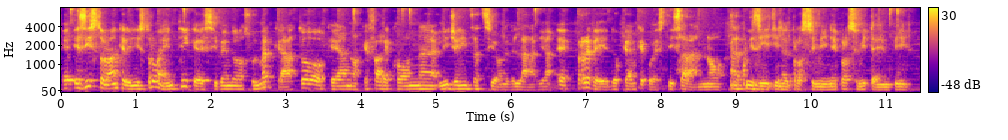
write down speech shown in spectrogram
E esistono anche degli strumenti che si vendono sul mercato che hanno a che fare con l'igienizzazione dell'aria e prevedo che anche questi saranno acquisiti prossimi, nei prossimi tempi.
